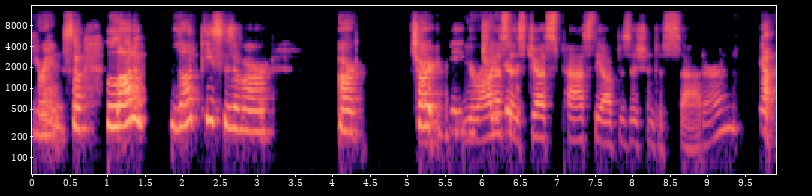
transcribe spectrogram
Uranus. So a lot of lot of pieces of our our chart. Uranus triggered. has just passed the opposition to Saturn. Yeah.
